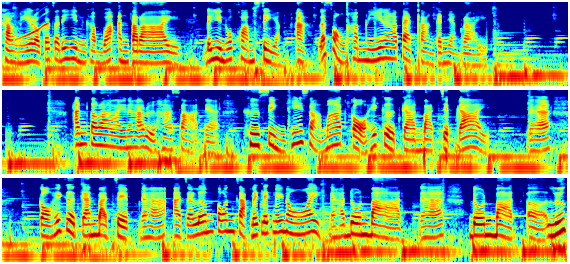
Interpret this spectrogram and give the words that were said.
คราวนี้เราก็จะได้ยินคำว่าอันตราย ได้ยินว่าความเสี่ยงอะและสองคำนี้นะคะแตกต่างกันอย่างไร อันตรายนะคะหรือฮาซาดเนี่ยคือสิ่งที่สามารถก่อให้เกิดการบาดเจ็บได้ นะคะก่อให้เกิดการบาดเจ็บนะคะอาจจะเริ่มต้นจากเล็กๆ น้อยๆนะคะโดนบาดนะคะโดนบาดลึก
